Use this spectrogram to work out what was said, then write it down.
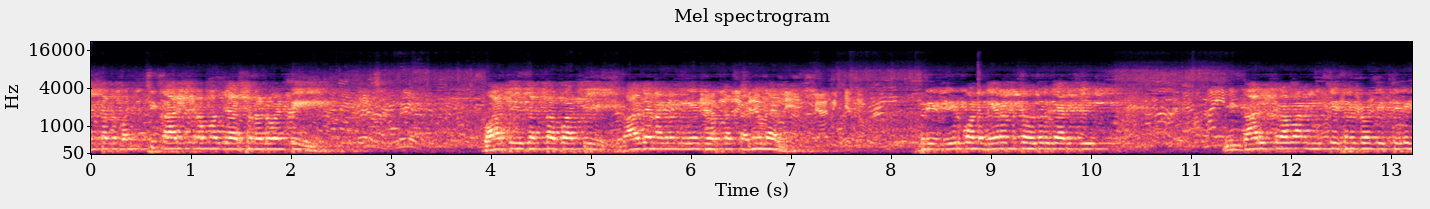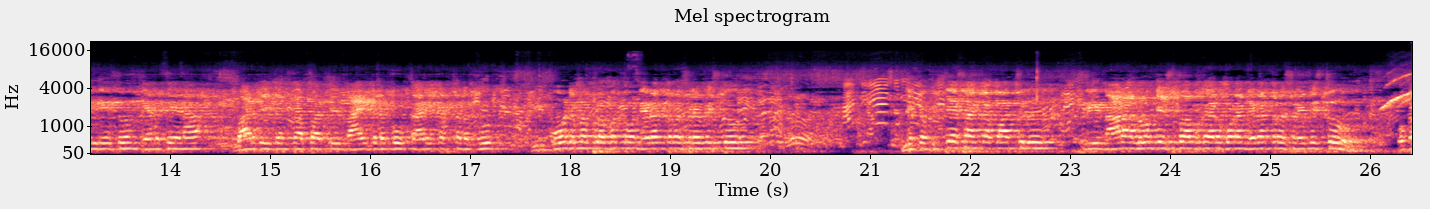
ఇంత మంచి కార్యక్రమం చేస్తున్నటువంటి భారతీయ జనతా పార్టీ రాజానగరం నియోజకవర్గ కన్వీనర్ శ్రీ నీరుకొండ వీరన్న చౌదరి గారికి ఈ కార్యక్రమానికి ఇచ్చేసినటువంటి తెలుగుదేశం జనసేన భారతీయ జనతా పార్టీ నాయకులకు కార్యకర్తలకు ఈ కూటమి ప్రభుత్వం నిరంతరం శ్రమిస్తూ ఈ యొక్క విద్యాశాఖ మార్చులు శ్రీ నారా లోకేష్ బాబు గారు కూడా నిరంతరం శ్రమిస్తూ ఒక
